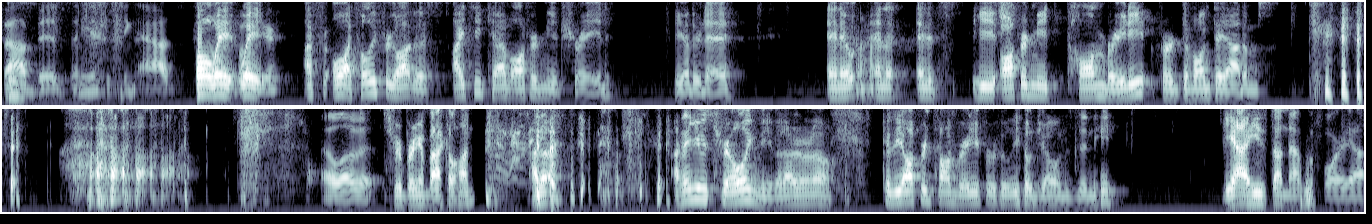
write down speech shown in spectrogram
fab bids. Any interesting ads? Oh, wait, wait. here? I f- oh, I totally forgot this. IT Kev offered me a trade the other day. and it and it, and it's he offered me Tom Brady for Davante Adams. I love it. Should we bring him back on? I, don't, I think he was trolling me, but I don't know because he offered Tom Brady for Julio Jones, didn't he? Yeah, he's done that before. Yeah.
